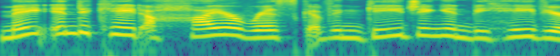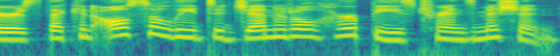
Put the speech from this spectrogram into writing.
may indicate a higher risk of engaging in behaviors that can also lead to genital herpes transmission.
